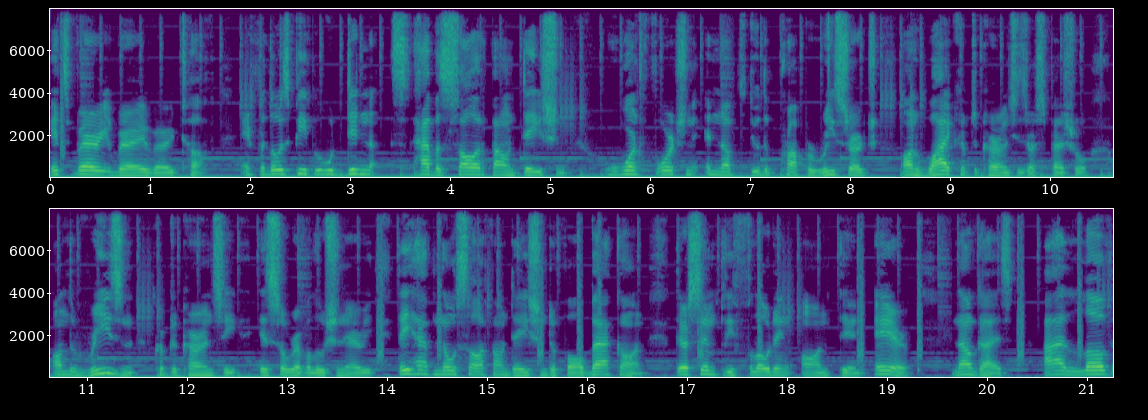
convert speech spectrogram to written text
It's very, very, very tough. And for those people who didn't have a solid foundation who weren't fortunate enough to do the proper research on why cryptocurrencies are special, on the reason cryptocurrency is so revolutionary, they have no solid foundation to fall back on. They're simply floating on thin air. Now, guys, I love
